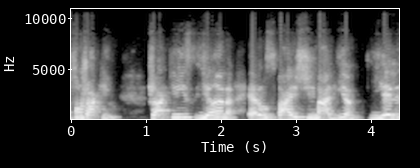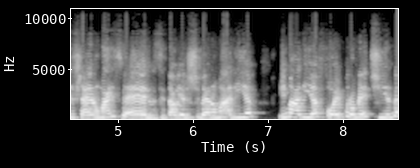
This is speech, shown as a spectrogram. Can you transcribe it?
São Joaquim. Joaquim e Ana eram os pais de Maria e eles já eram mais velhos e tal, e eles tiveram Maria e Maria foi prometida,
